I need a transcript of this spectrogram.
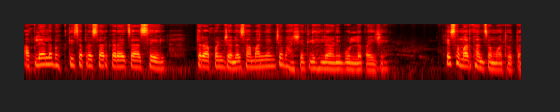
आपल्याला भक्तीचा प्रसार करायचा असेल तर आपण जनसामान्यांच्या भाषेत लिहिलं आणि बोललं पाहिजे. हे समर्थांचं मत होतं.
